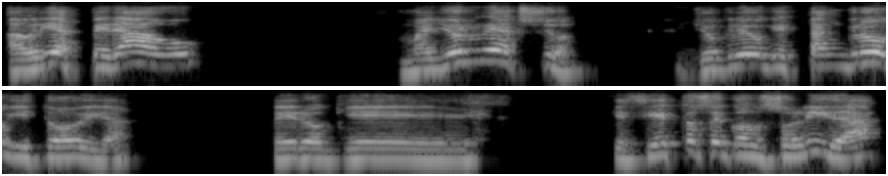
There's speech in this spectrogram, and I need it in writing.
habría esperado mayor reacción. Yo creo que están groggy todavía, pero que, que si esto se consolida,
